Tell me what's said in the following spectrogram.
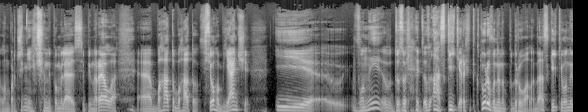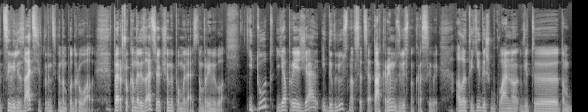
Ламборджині, якщо не помиляюся, Пінарелло, е, багато багато всього Б'янкі. І е, вони дозволяють. А, скільки архітектури вони нам подарували, да? скільки вони цивілізації, в принципі, нам подарували. Першу каналізацію, якщо не помиляюсь, там в Римі була. І тут я приїжджаю і дивлюсь на все це. Так, Рим, звісно, красивий. Але ти їдеш буквально від е, там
